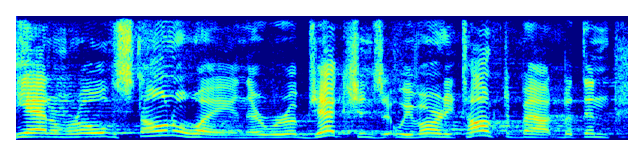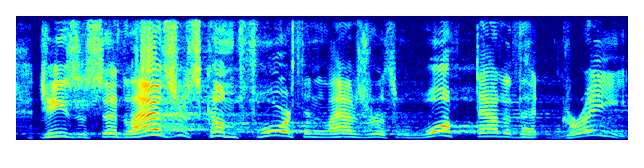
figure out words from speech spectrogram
He had them roll the stone away, and there were objections that we've already talked about. But then Jesus said, Lazarus, come forth, and Lazarus walked out of that grave.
